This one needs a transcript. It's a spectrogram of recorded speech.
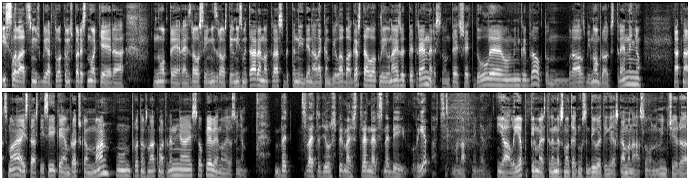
izslavēts viņš bija ar to, ka viņš parasti noķēra nopēra aiz rausīm, izraustīja un izmet ārā no trases, bet tajā dienā laikam bija labā garstāvoklī un aizved pie treneris. Un teica, šeit dūlē, un viņi grib braukt. Un brālis bija nobraucis treniņu. Atnācis mājā, izstāstīja sīkajam bračkam man, un, protams, nākamā treniņā es jau pievienojos viņam. Bet vai tad jūsu pirmais treneris nebija Liepa? Cik man atmiņā ir? Jā, Liepa. Pirmais treneris noteikti mums ir divvietīgajās kamerās, un viņš ir uh,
